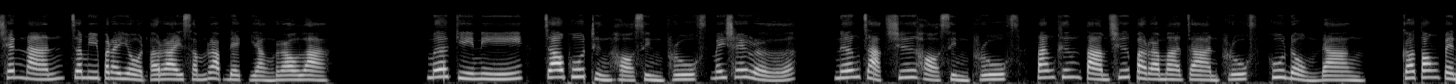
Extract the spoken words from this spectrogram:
เช่นนั้นจะมีประโยชน์อะไรสำหรับเด็กอย่างเราล่ะ เมื่อกี้นี้ เจ้าพูดถึงหอศิลป์พรูฟไม่ใช่เหรอ เนื่องจากชื่อหอศิลป์พรูฟตั้งขึ้นตามชื่อปรมาจารย์พรูฟผู้โด่งดัง ก็ต้องเป็น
